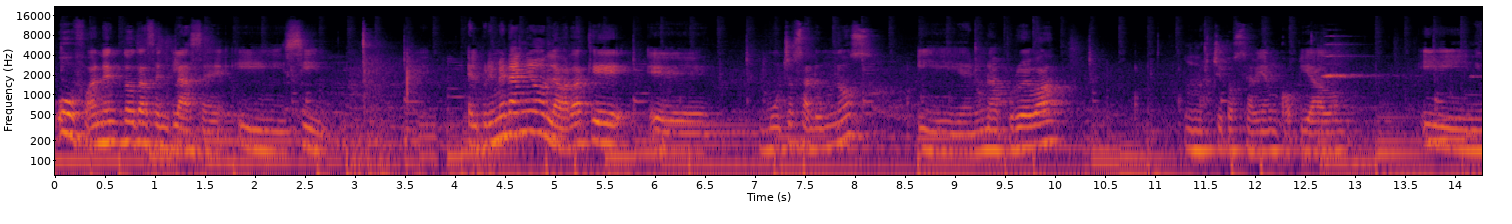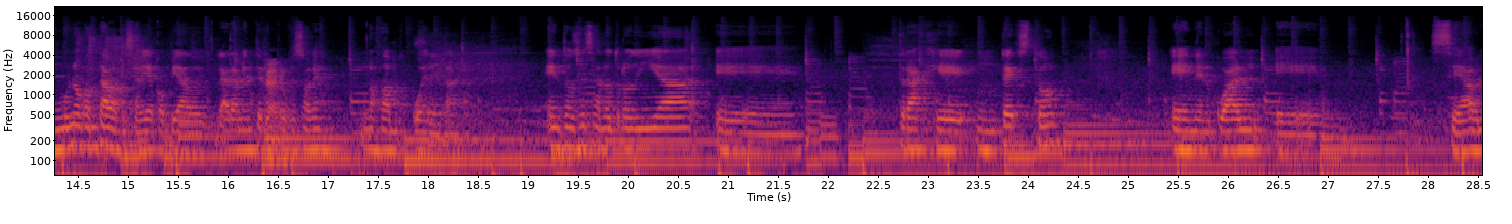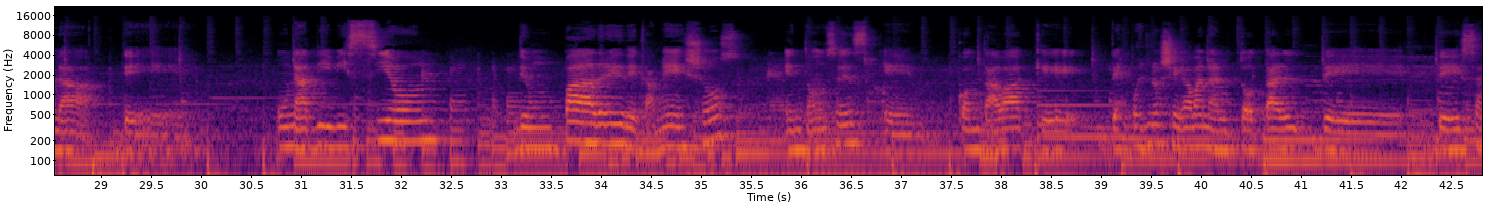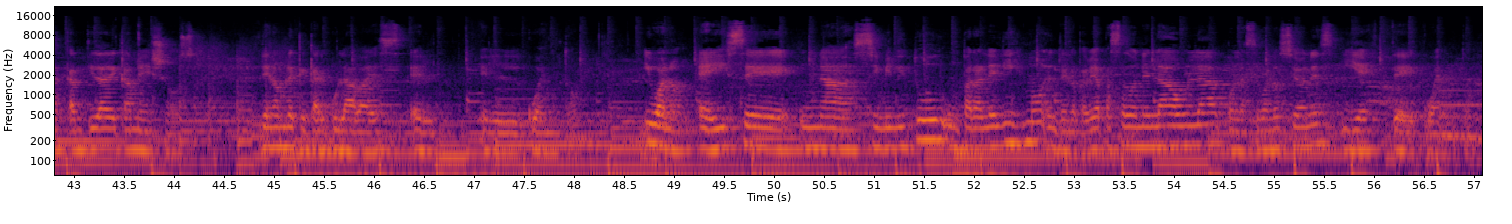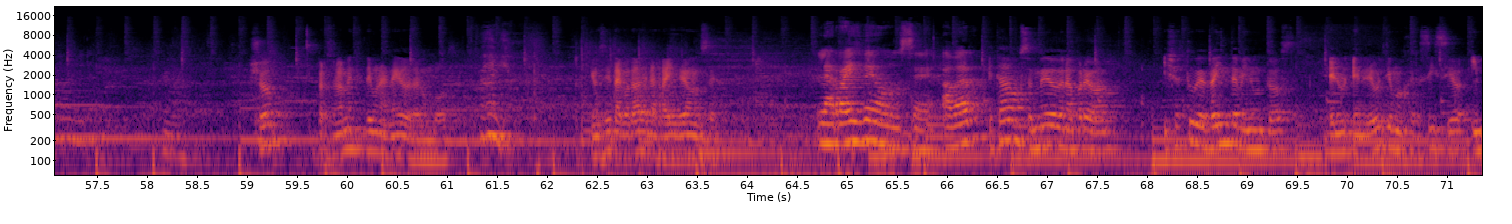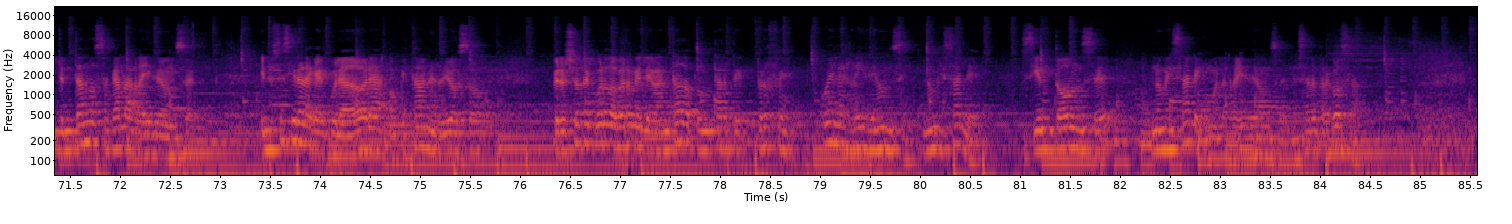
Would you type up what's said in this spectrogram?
Uf, anécdotas en clase. Y sí, el primer año la verdad que eh, muchos alumnos y en una prueba unos chicos se habían copiado y ninguno contaba que se había copiado y claramente Claro. los profesores nos damos cuenta. Entonces al otro día eh, traje un texto en el cual eh, se habla de una división de un padre de camellos. Entonces eh, contaba que después no llegaban al total de, esa cantidad de camellos del hombre que calculaba es el cuento. Y bueno, e hice una similitud, un paralelismo entre lo que había pasado en el aula con las evaluaciones y este cuento. Yo, personalmente, tengo una anécdota con vos. Ay, Que no sé si te acordás de la raíz de 11. la raíz de 11. A ver, Estábamos en medio de una prueba y yo estuve 20 minutos en, en el último ejercicio intentando sacar la raíz de 11. Y no sé si era la calculadora o que estaba nervioso, pero yo recuerdo haberme levantado a preguntarte, profe, ¿cuál es la raíz de 11? No me sale. 111 no me sale como la raíz de 11, me sale otra cosa.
